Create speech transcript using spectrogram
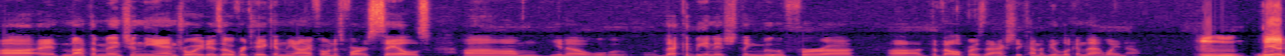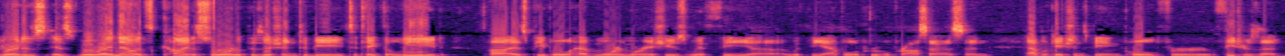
Uh, and not to mention the Android has overtaken the iPhone as far as sales. Um, you know, that could be an interesting move for, uh, uh, developers to actually kind of be looking that way now. hmm The Android is, is well right now it's kind of sort of positioned to be to take the lead uh, as people have more and more issues with the uh, with the Apple approval process and applications being pulled for features that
